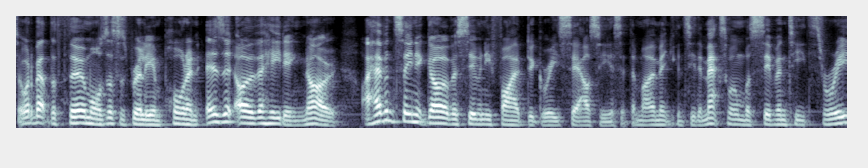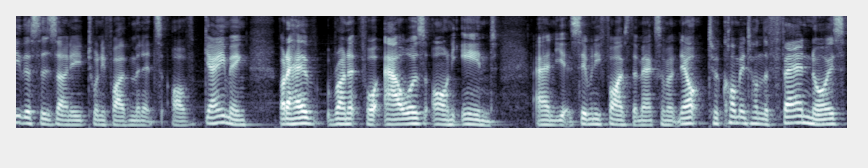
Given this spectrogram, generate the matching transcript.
So what about the thermals? This is really important. Is it overheating? No. I haven't seen it go over 75 degrees Celsius at the moment. You can see the maximum was 73. This is only 25 minutes of gaming, but I have run it for hours on end and yet 75 is the maximum. Now, to comment on the fan noise,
